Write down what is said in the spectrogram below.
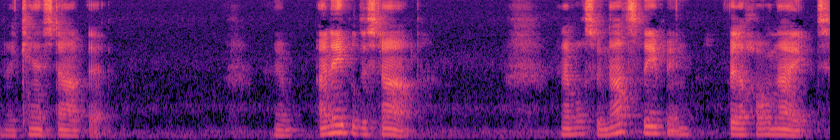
and I can't stop it. I'm unable to stop, and I'm also not sleeping for the whole night.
